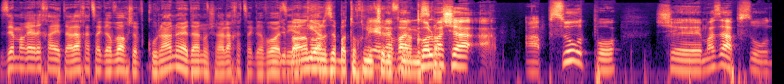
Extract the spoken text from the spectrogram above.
זה מראה לך את הלחץ הגבוה. עכשיו, כולנו ידענו שהלחץ הגבוה הזה יגיע. דיברנו על זה בתוכנית כן, שלפני אבל המשחק. כל מה שה... האבסורד פה, שמה זה האבסורד?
